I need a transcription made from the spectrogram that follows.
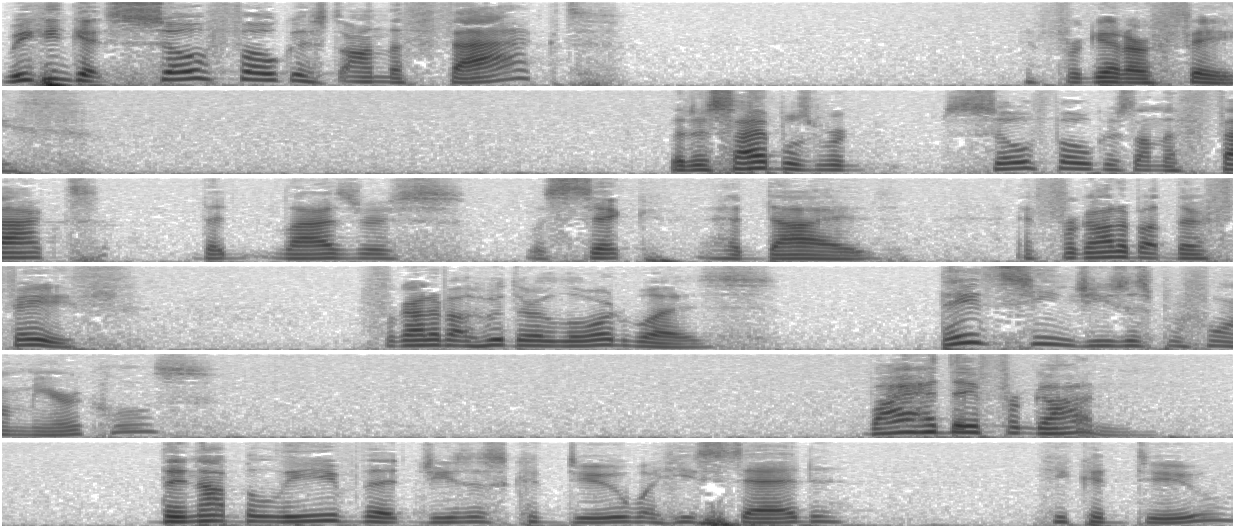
We can get so focused on the fact and forget our faith. The disciples were so focused on the fact that Lazarus was sick, had died, and forgot about their faith, forgot about who their Lord was. They had seen Jesus perform miracles. Why had they forgotten? Did they not believe that Jesus could do what he said he could do?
